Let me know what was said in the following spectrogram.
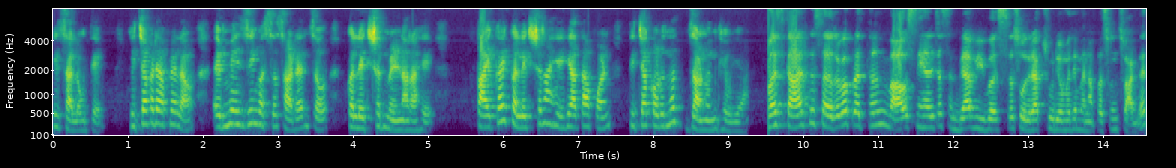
ही चालवते. हिच्याकडे आपल्याला अमेझिंग असं साड्यांचं कलेक्शन मिळणार आहे. काय काय कलेक्शन आहे हे आता आपण तिच्याकडूनच जाणून घेऊया. नमस्कार तर सर्वप्रथम वाव स्नेहलच्या सगळ्या व्हिवर्सचं सोलरॅप स्टुडिओमध्ये मनापासून स्वागत.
